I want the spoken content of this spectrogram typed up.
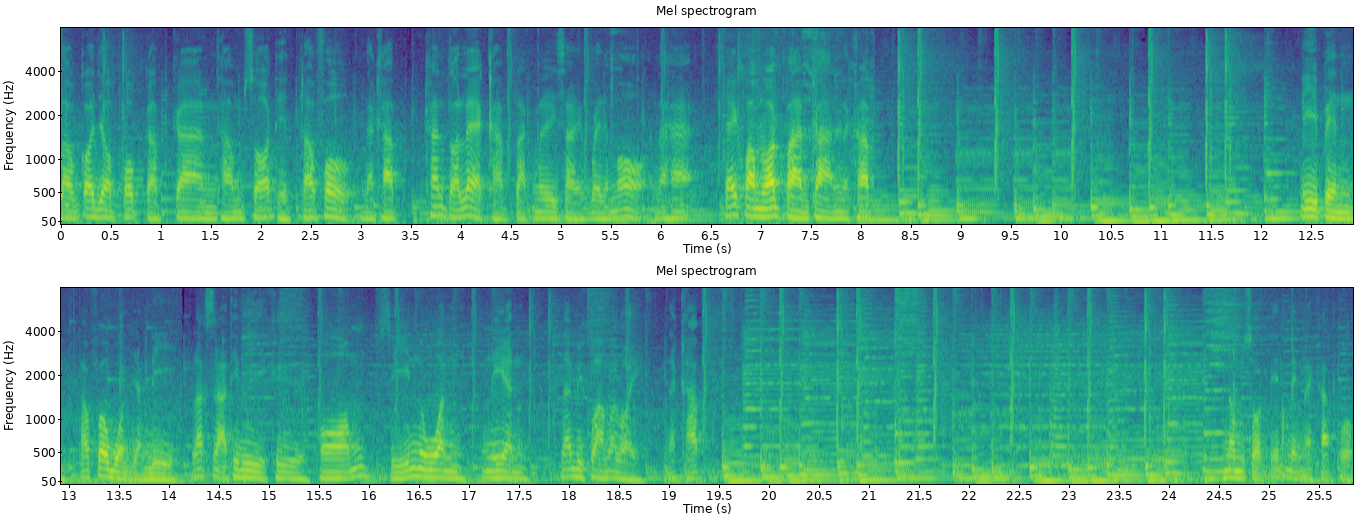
เราก็จะพบกับการทำซอสเห็ดทรัฟเฟิลนะครับ ขั้นตอนแรกครับตักเนยใส่ลงไปในหม้อนะฮะ ใช้ความร้อนปานกลางนะครับ นี่เป็นทรัฟเฟิลบดอย่างดี ลักษณะที่ดีคือหอม สีนวลเนียน และมีความอร่อยนะครับนมสดนิดหนึ่งนะครับผม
